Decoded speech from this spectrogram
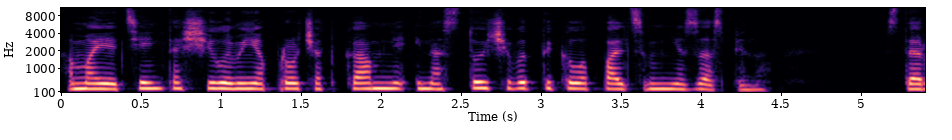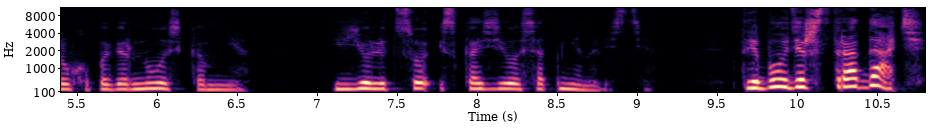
а моя тень тащила меня прочь от камня и настойчиво тыкала пальцем мне за спину. Старуха повернулась ко мне. Ее лицо исказилось от ненависти. «Ты будешь страдать!»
